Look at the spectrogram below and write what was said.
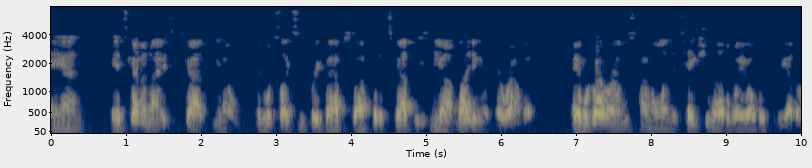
and it's kind of nice. It's got you know, it looks like some prefab stuff, but it's got these neon lighting around it. And we're going around this tunnel, and it takes you all the way over to the other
